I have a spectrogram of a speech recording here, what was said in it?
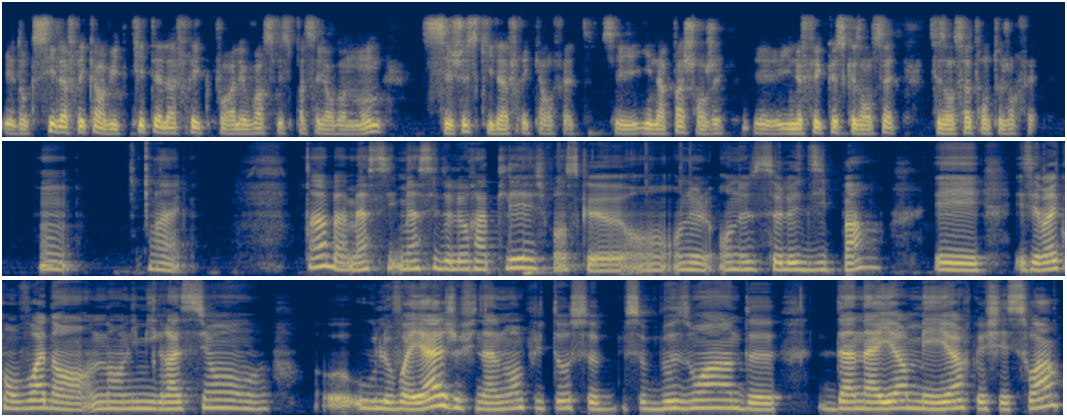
Et donc si l'Africain a envie de quitter l'Afrique pour aller voir ce qui se passe ailleurs dans le monde, c'est juste qu'il est africain en fait. il n'a pas changé. il ne fait que ce que ses ancêtres, ses ancêtres ont toujours fait. Mmh. Ouais. Ah bah merci, merci de le rappeler. Je pense que on, ne, se le dit pas. Et, c'est vrai qu'on voit dans, l'immigration ou le voyage finalement plutôt ce, ce besoin de d'un ailleurs meilleur que chez soi.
